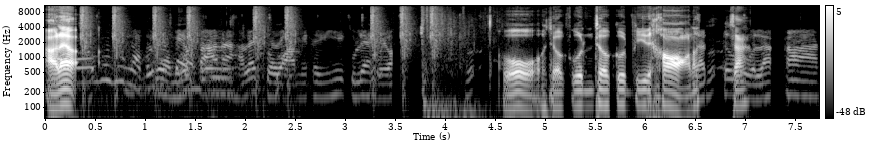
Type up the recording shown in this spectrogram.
เอาแล้วยุ่งๆหัวไม่ไม่ได้เอาแต่ไม่ต้องตานะหาแรกตัวมีใครให้กูแรกเลยวะโอ้โชกุนโชกุนมีของแล้วรัดจ้ะตัวละกัน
